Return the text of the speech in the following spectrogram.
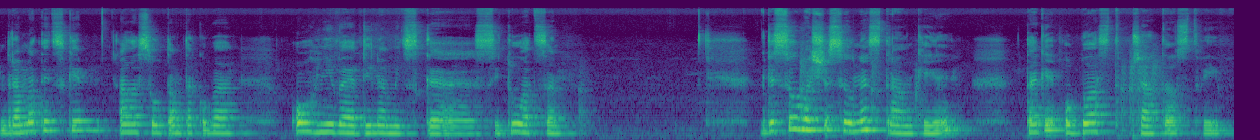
dramaticky, ale jsou tam takové ohnivé, dynamické situace. Kde jsou vaše silné stránky? Tak je oblast přátelství.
